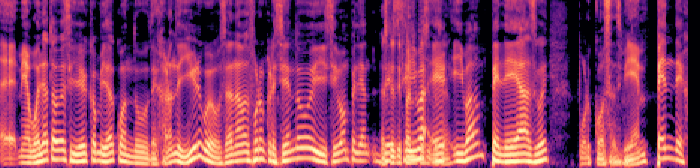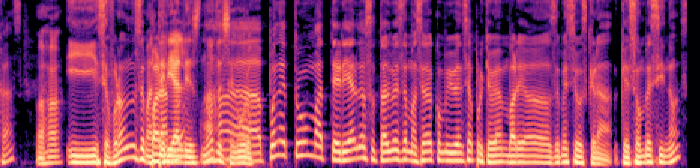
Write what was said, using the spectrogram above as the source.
eh, mi abuela todavía siguió con vida cuando dejaron de ir, güey. O sea, nada más fueron creciendo y se iban peleando. Es que es se iba- eh, iban peleas, güey, por cosas bien pendejas. Ajá. Y se fueron separando. Materiales, ¿no? De seguro. Pone tú materiales o tal vez demasiada convivencia porque habían varios domésticos que, eran, que son vecinos.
